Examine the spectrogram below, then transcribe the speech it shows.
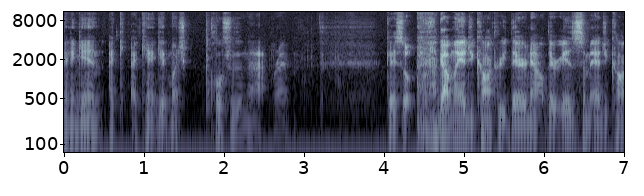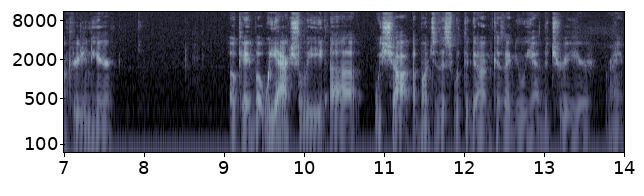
and again, I, I can't get much closer than that, right? Okay, so I got my edgy concrete there. Now, there is some edgy concrete in here. Okay, but we actually, uh, we shot a bunch of this with the gun because I knew we had the tree here, right?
